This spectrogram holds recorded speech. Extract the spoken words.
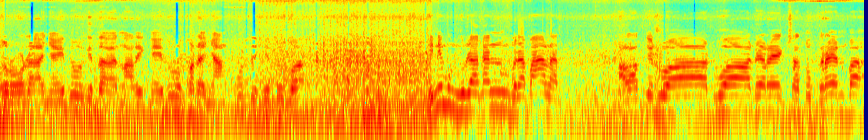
rodanya itu kita nariknya itu pada nyangkut di situ Pak. Ini menggunakan berapa alat? Alatnya dua, dua derek, satu keren Pak.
